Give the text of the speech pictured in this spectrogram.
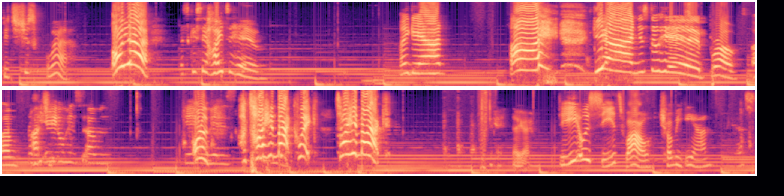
Did you just where? Oh yeah! Let's go say hi to him. Hi Gian. Hi! Gian, you're still here, bruv. Um He actually ate all his um. He Oh, no. his. oh, tie him back, quick! Tie him back! There you go. Did you eat all his seeds? Wow, chubby Gian, guess.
